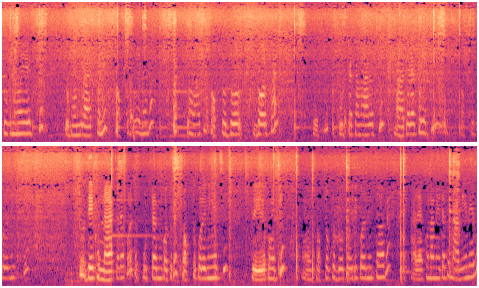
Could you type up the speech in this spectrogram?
শুকনো হয়ে এসছে। তো বন্ধুরা আজকে আমি শক্ত করে নেব। তো আমার একটু শক্ত দরকার। একটু পুরটাকে আমি আর একটু নাড়াচাড়া করে একটু শক্ত করে নিচ্ছি। তো দেখুন, নাড়াচাড়া করে তো পুরটা আমি কতটা শক্ত করে নিয়েছি, তো এরকম একটু শক্ত শক্ত ডো তৈরি করে নিতে হবে। আর এখন আমি এটাকে নামিয়ে নেব।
